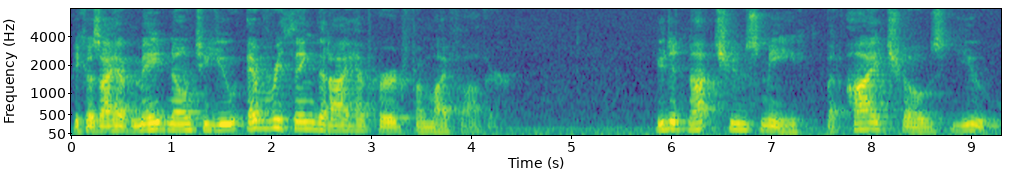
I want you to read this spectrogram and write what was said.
because I have made known to you everything that I have heard from my Father. You did not choose me, but I chose you,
